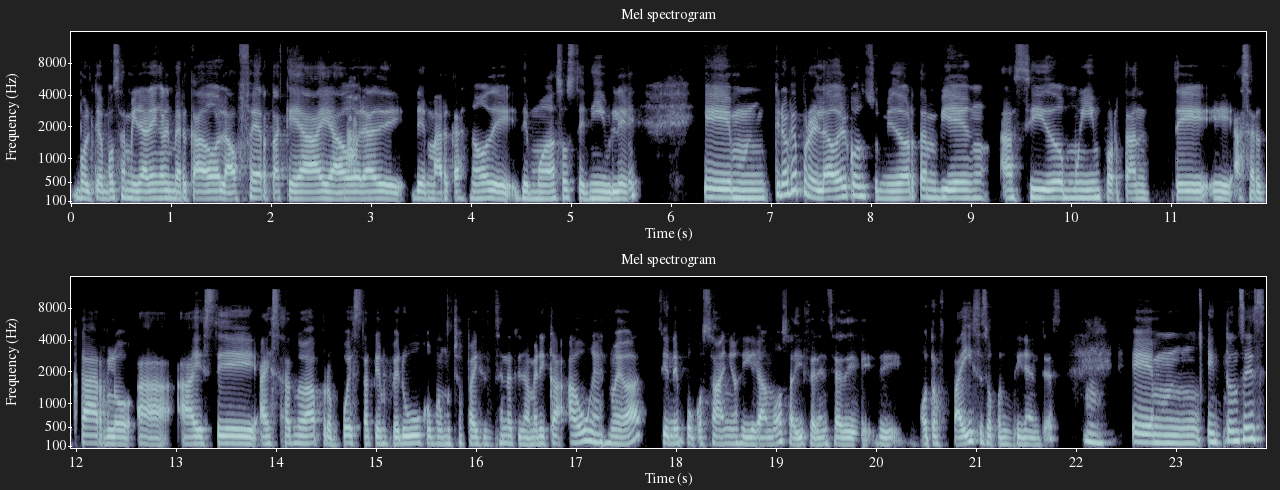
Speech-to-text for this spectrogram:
volteamos a mirar en el mercado la oferta que hay ahora de, de marcas ¿no? de, de moda sostenible. Em, creo que por el lado del consumidor también ha sido muy importante eh, acercarlo a, a, este, a esta nueva propuesta que en Perú, como en muchos países en Latinoamérica, aún es nueva, tiene pocos años, digamos, a diferencia de, de otros países o continentes. Mm. Em, entonces,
